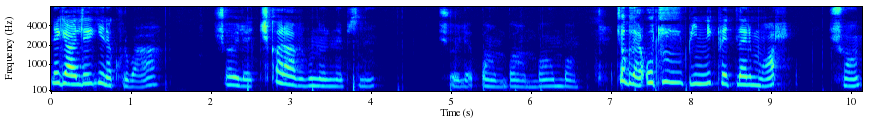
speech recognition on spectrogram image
Ne geldi? Yine kurbağa. Şöyle çıkar abi bunların hepsini. Şöyle bam bam bam bam. Çok güzel. 30 binlik petlerim var. Şu an.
